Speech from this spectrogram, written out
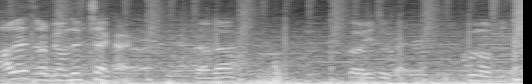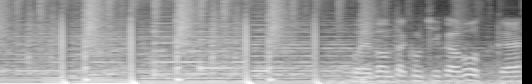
Ale zrobiony w Czechach, prawda? Stoi tutaj. Kunowice. Powiem wam taką ciekawostkę.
